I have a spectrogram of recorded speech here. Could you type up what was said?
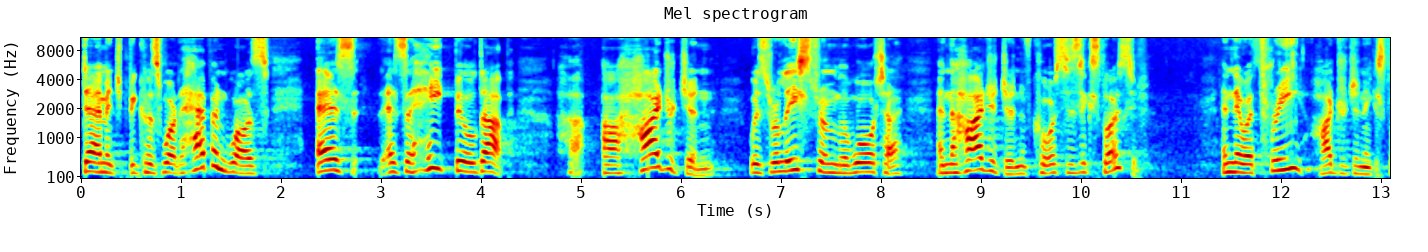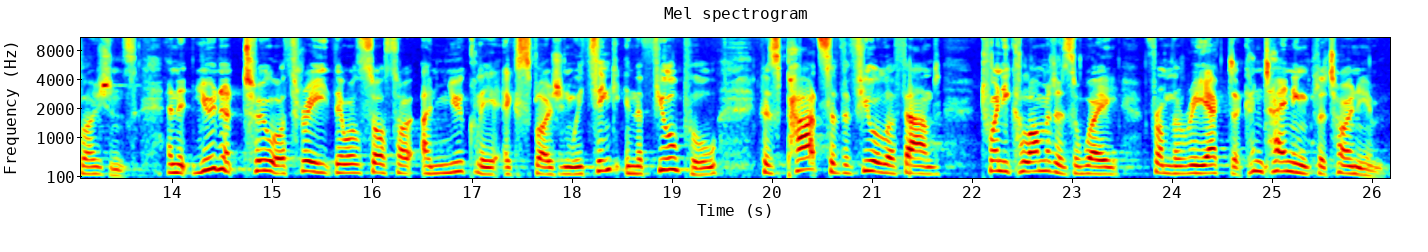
damaged because what happened was as as the heat built up, uh, hydrogen was released from the water, and the hydrogen, of course, is explosive. And there were three hydrogen explosions. And at unit two or three, there was also a nuclear explosion, we think, in the fuel pool, because parts of the fuel are found 20 kilometres away from the reactor containing plutonium.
